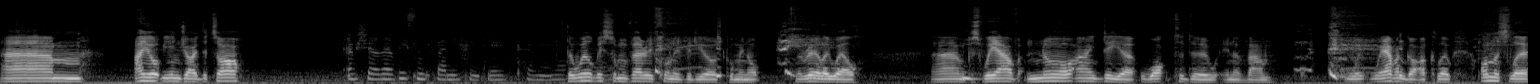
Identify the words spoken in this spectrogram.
Um, I hope you enjoyed the tour. I'm sure there'll be some funny videos coming up. There will be some very funny videos coming up. There really will. Because we have no idea what to do in a van. We, we haven't got a clue. Honestly,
